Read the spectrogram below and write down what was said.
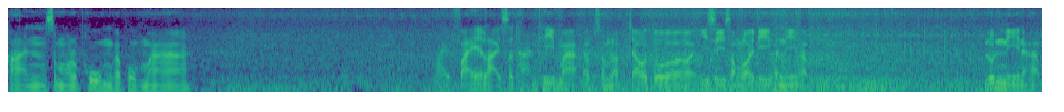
ผ่านสมรภูมิครับผมมา หลายไฟท์หลายสถานที่มากครับสำหรับเจ้าตัว EC 200D คันนี้ครับ รุ่นนี้นะครับ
